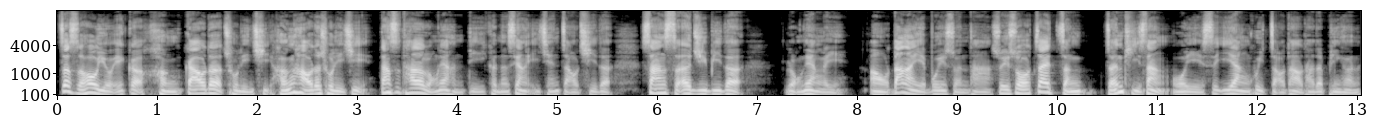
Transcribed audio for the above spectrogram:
这时候有一个很高的处理器，很好的处理器，但是它的容量很低，可能像以前早期的三十二 GB 的容量而已啊，我当然也不会损它。所以说，在整整体上，我也是一样会找到它的平衡。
